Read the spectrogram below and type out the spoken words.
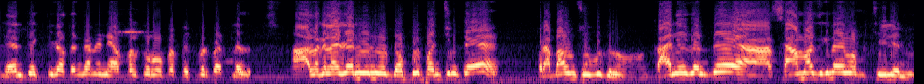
నేను వ్యక్తిగతంగా నేను ఎవరికి రూపాయి పెట్టుబడి పెట్టలేదు. వాళ్ళకిలాగా నేను డబ్బులు పంచుంటే ప్రభావం చూపుతున్నాను కానీ ఏదంటే ఆ సామాజిక న్యాయం చేయలేను.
